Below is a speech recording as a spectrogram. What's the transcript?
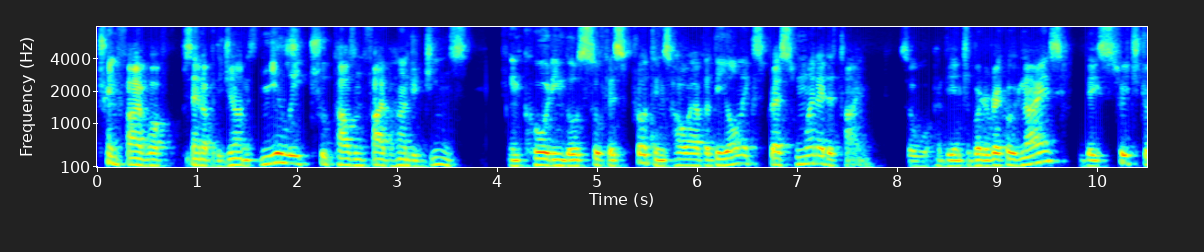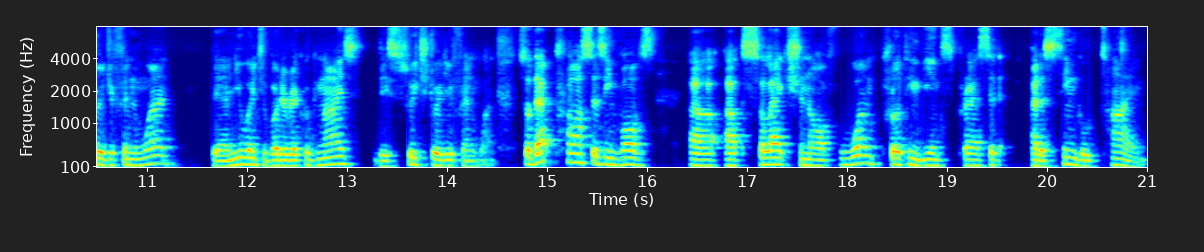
25% of the genome, nearly 2,500 genes encoding those surface proteins. However, they only express one at a time. So the antibody recognize, they switch to a different one. The new antibody recognize, they switch to a different one. So that process involves uh, a selection of one protein being expressed at a single time.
